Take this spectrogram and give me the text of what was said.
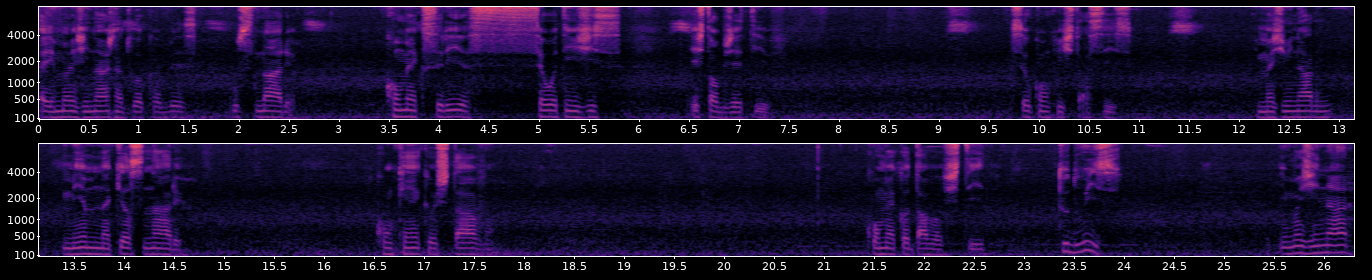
é imaginar na tua cabeça o cenário como é que seria se eu atingisse este objetivo? Se eu conquistasse isso? Imaginar-me mesmo naquele cenário. Com quem é que eu estava? Como é que eu estava vestido? Tudo isso. Imaginar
